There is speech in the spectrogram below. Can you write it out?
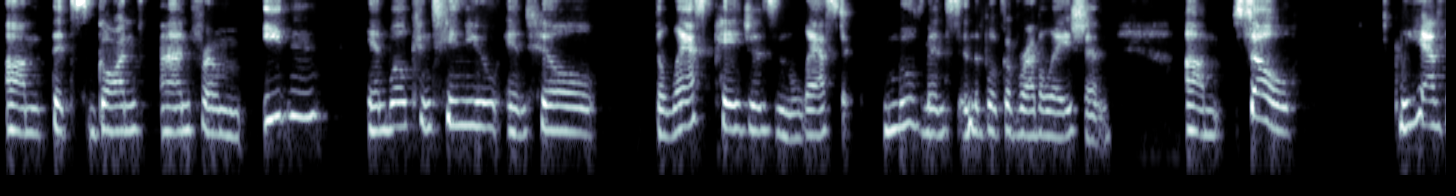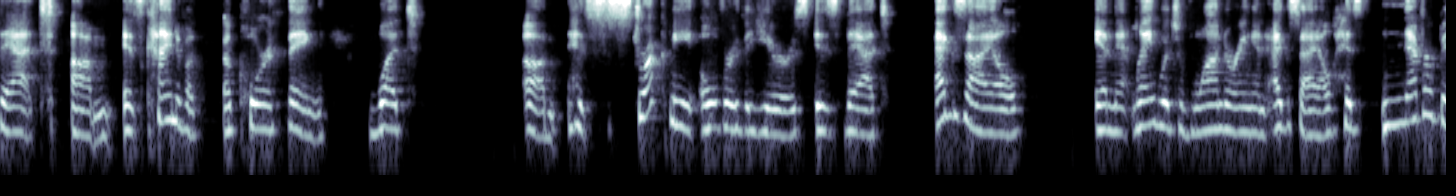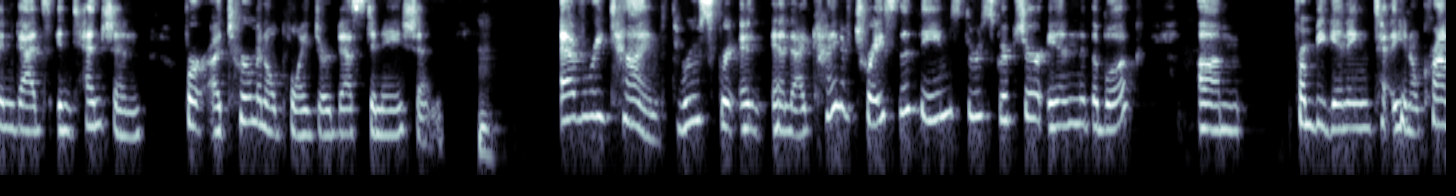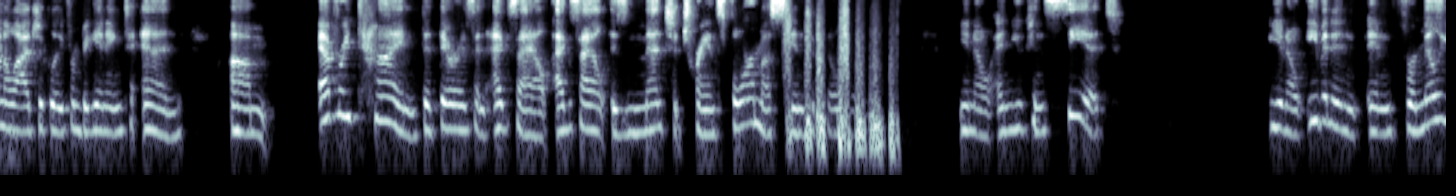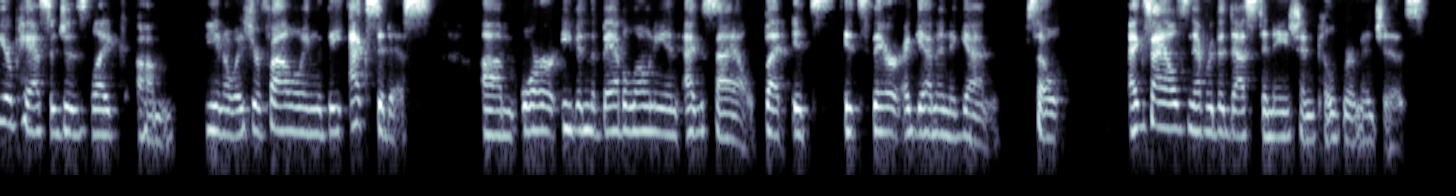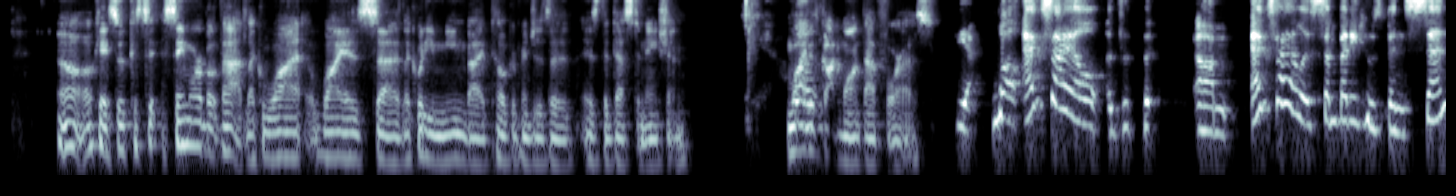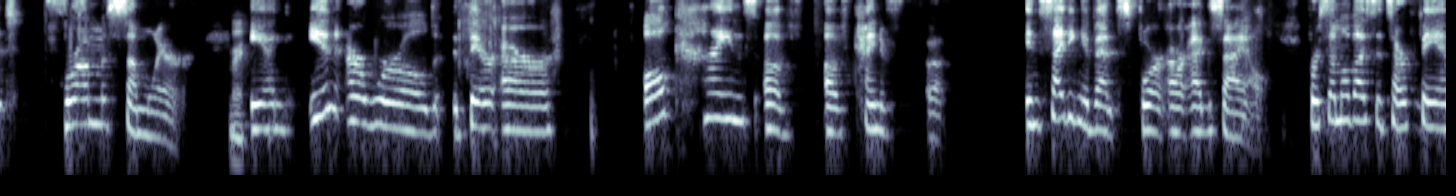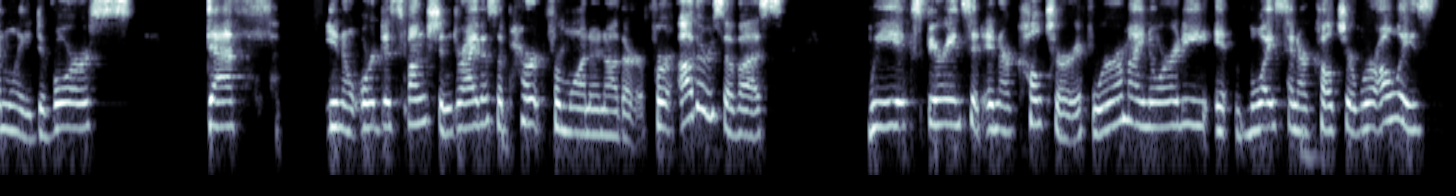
um, that's gone on from Eden and will continue until the last pages and the last movements in the book of Revelation. Um, so we have that um, as kind of a a core thing. What um, has struck me over the years is that exile and that language of wandering and exile has never been God's intention for a terminal point or destination. Every time through script, and, and I kind of trace the themes through scripture in the book um, from beginning to, you know, chronologically from beginning to end. Um, every time that there is an exile, exile is meant to transform us into pilgrims. You know, and you can see it you know even in in familiar passages like um you know as you're following the exodus um or even the babylonian exile but it's it's there again and again. So exile's never the destination pilgrimage is oh okay. So say more about that. Like why why is uh, like what do you mean by pilgrimage is the is the destination? Why well, does god want that for us? Yeah. Well exile the, um, exile is somebody who's been sent from somewhere. Right. And in our world, there are all kinds of of kind of uh, inciting events for our exile. For some of us, it's our family, divorce, death, you know, or dysfunction drive us apart from one another. For others of us, we experience it in our culture. If we're a minority voice in our culture, we're always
